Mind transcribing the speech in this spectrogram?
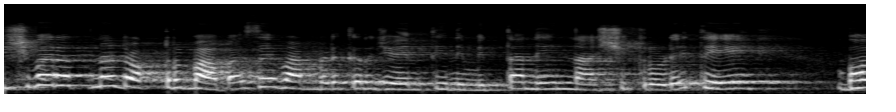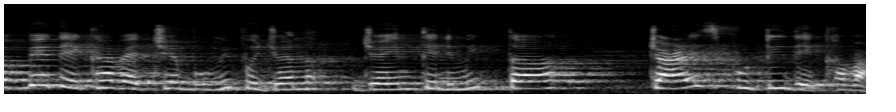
विश्वरत्न डॉक्टर बाबासाहेब आंबेडकर जयंती निमित्ताने नाशिक रोड येथे भव्य देखाव्याचे भूमिपूजन. जयंतीनिमित्त चाळीस फुटी देखावा.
